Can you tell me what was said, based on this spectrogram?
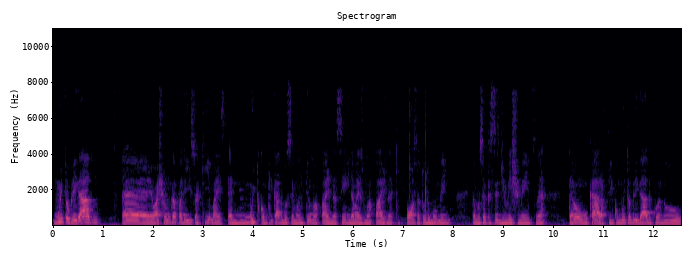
Muito obrigado. É, eu acho que eu nunca falei isso aqui, mas é muito complicado você manter uma página assim, ainda mais uma página que posta a todo momento. Então você precisa de investimentos, né? Então, cara, fico muito obrigado quando,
